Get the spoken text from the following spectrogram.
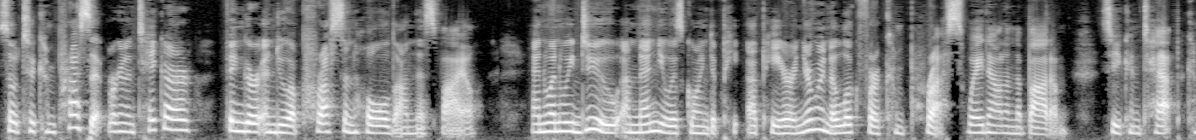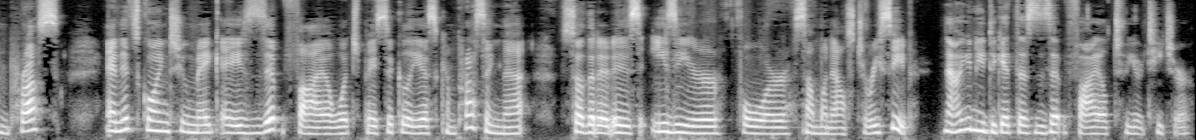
So to compress it, we're going to take our finger and do a press and hold on this file. And when we do, a menu is going to appear, and you're going to look for compress way down on the bottom. So you can tap compress, and it's going to make a zip file, which basically is compressing that so that it is easier for someone else to receive. Now you need to get this zip file to your teacher.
